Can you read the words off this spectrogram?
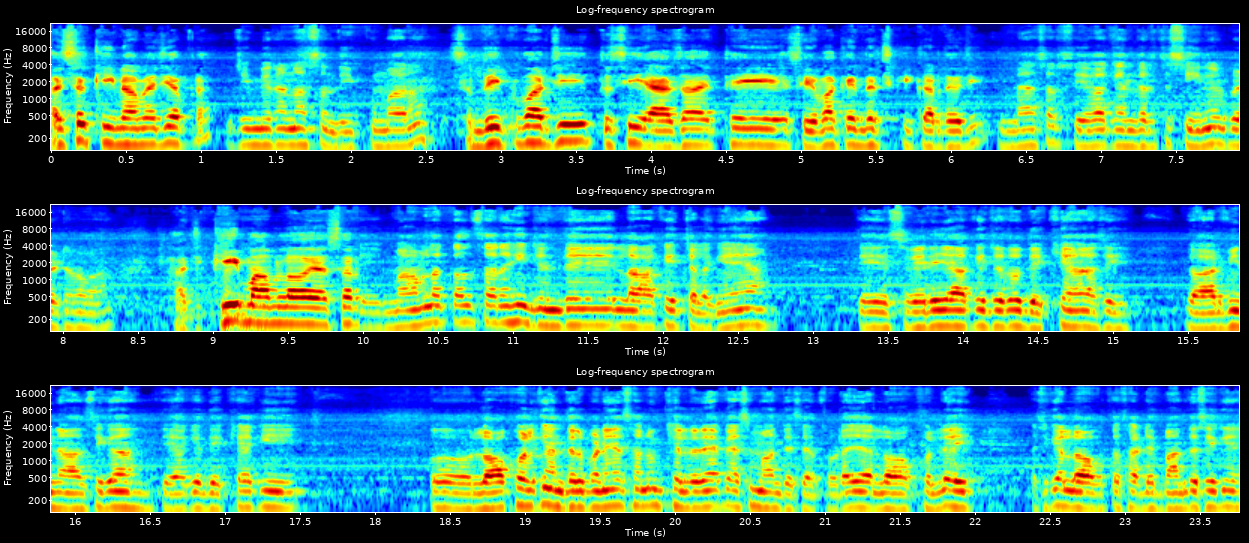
ਹਾਂਜੀ ਸਰ ਕੀ ਨਾਮ ਹੈ ਜੀ ਆਪਣਾ? ਜੀ ਮੇਰਾ ਨਾਮ ਸੰਦੀਪ ਕੁਮਾਰ ਆ। ਸੰਦੀਪ ਕੁਮਾਰ ਜੀ ਤੁਸੀਂ ਐਜ਼ ਆ ਇੱਥੇ ਸੇਵਾ ਕੇਂਦਰ 'ਚ ਕੀ ਕਰਦੇ ਹੋ ਜੀ? ਮੈਂ ਸਰ ਸੇਵਾ ਕੇਂਦਰ 'ਚ ਸੀਨੀਅਰ ਬੇਟਰ ਹਾਂ ਹਾਂਜੀ ਕੀ ਮਾਮਲਾ ਹੋਇਆ ਸਰ? ਤੇ ਮਾਮਲਾ ਕੱਲ ਸਰ ਅਸੀਂ ਜਿੰਦੇ ਲਾ ਕੇ ਚਲ ਗਏ ਆ। ਤੇ ਸਵੇਰੇ ਆ ਕੇ ਜਦੋਂ ਦੇਖਿਆ ਅਸੀਂ ਗਾਰਡ ਵੀ ਨਾਲ ਸੀਗਾ ਤੇ ਆ ਕੇ ਦੇਖਿਆ ਕਿ ਉਹ ਲੋਕ ਖੋਲ ਕੇ ਅੰਦਰ ਬਣਿਆ ਸਾਨੂੰ ਖਿਲ ਰਿਹਾ ਪਿਆ ਸਮਾਨ ਦਿਸਿਆ ਥੋੜਾ ਜਿਹਾ ਲੋਕ ਖੁੱਲੇ ਅਸੀਂ ਕਿਹਾ ਲੋਕ ਤਾਂ ਸਾਡੇ ਬੰਦ ਸੀਗੇ।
